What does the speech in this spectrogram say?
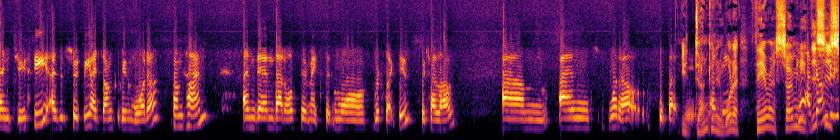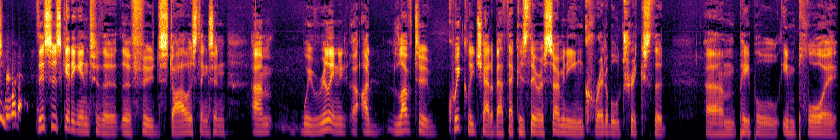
and juicy as it should be, I dunk it in water sometimes, and then that also makes it more reflective, which I love. Um, and what else did that You dunk I it in think- water. There are so many. Yeah, this is this is getting into the the food stylist things, and um, we really need. I'd love to quickly chat about that because there are so many incredible tricks that um, people employ.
